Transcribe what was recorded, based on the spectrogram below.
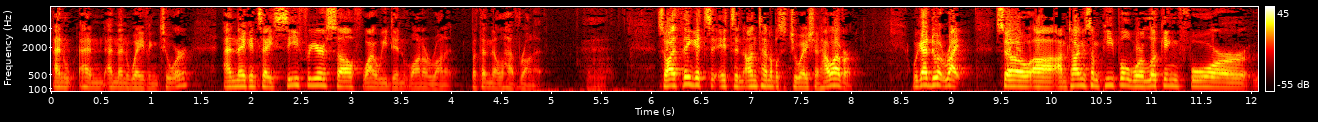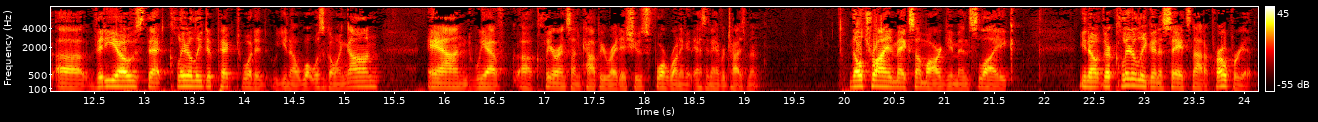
and, and, and then waving to her, and they can say, see for yourself why we didn't want to run it, but then they'll have run it. So I think it's it's an untenable situation. However, we got to do it right. So uh, I'm talking to some people. We're looking for uh, videos that clearly depict what it you know what was going on, and we have uh, clearance on copyright issues for running it as an advertisement. They'll try and make some arguments like, you know, they're clearly going to say it's not appropriate,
